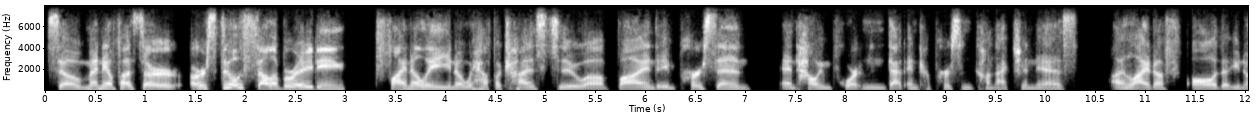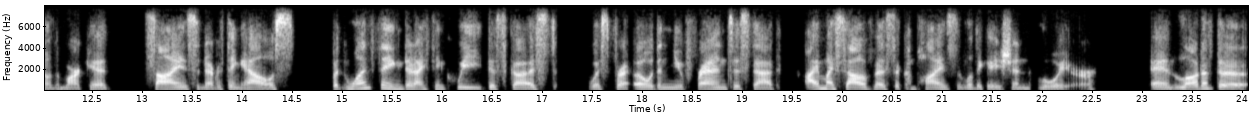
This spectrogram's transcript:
So many of us are are still celebrating. Finally, you know, we have a chance to uh, bind in person and how important that interperson connection is in light of all the, you know, the market science and everything else. But one thing that I think we discussed with fr- all the new friends is that I myself, as a compliance and litigation lawyer, and a lot of the,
